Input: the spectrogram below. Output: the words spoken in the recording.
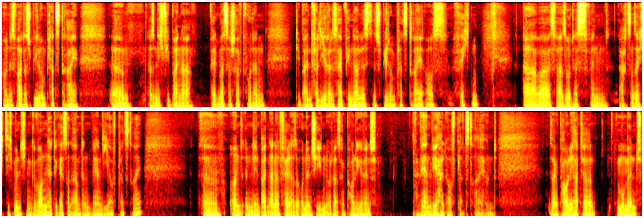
Und es war das Spiel um Platz 3. Ähm, also nicht wie bei einer Weltmeisterschaft, wo dann die beiden Verlierer des Halbfinales das Spiel um Platz 3 ausfechten. Aber es war so, dass wenn 1860 München gewonnen hätte gestern Abend, dann wären die auf Platz 3. Äh, und in den beiden anderen Fällen, also unentschieden oder St. Pauli gewinnt, wären wir halt auf Platz 3. Und St. Pauli hat ja im Moment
